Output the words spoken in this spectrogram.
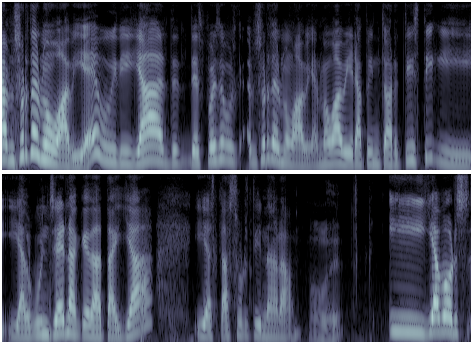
Em surt el meu avi, eh? Vull dir, ja després de buscar... Em surt el meu avi. El meu avi era pintor artístic i, i algun gent ha quedat allà i està sortint ara. Molt bé. I llavors,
